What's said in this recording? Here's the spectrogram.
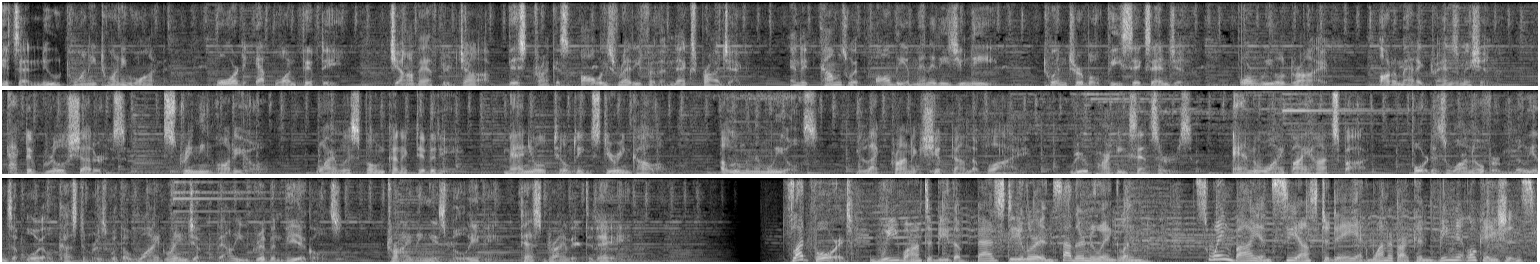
It's a new 2021 Ford F-150. Job after job, this truck is always ready for the next project. And it comes with all the amenities you need. Twin-turbo V6 engine, four-wheel drive, automatic transmission, active grille shutters, streaming audio, wireless phone connectivity, manual tilting steering column, aluminum wheels, electronic shift on the fly, rear parking sensors, and Wi-Fi hotspot. Ford has won over millions of loyal customers with a wide range of value-driven vehicles. Driving is believing. Test drive it today. Flood Ford, we want to be the best dealer in southern New England. Swing by and see us today at one of our convenient locations.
